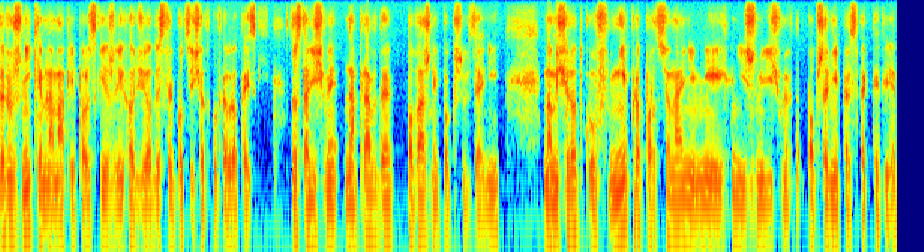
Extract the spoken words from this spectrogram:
wyróżnikiem na mapie Polski, jeżeli chodzi o dystrybucję środków europejskich. Zostaliśmy naprawdę poważnie pokrzywdzeni. Mamy środków nieproporcjonalnie mniej niż mieliśmy w poprzedniej perspektywie.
